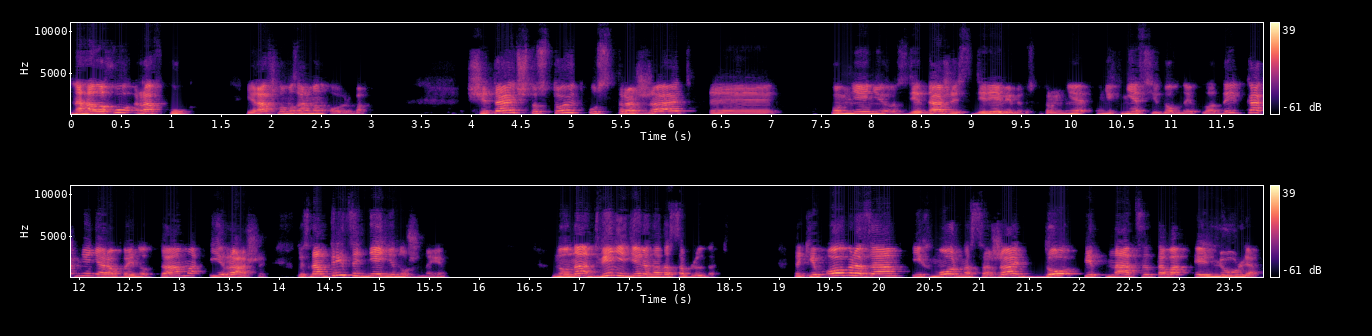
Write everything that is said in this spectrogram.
На Галаху Раф Кук и Раф Шломо Зальман Ойрбах считают, что стоит устражать, э, по мнению, даже с деревьями, которые не, у них нет съедобные плоды, как мнение Рабейну Тама и Раши. То есть нам 30 дней не нужны, но на две недели надо соблюдать. Таким образом, их можно сажать до 15 июля.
